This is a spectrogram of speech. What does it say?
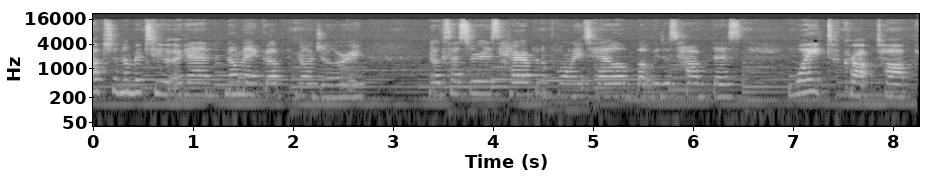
option number two, again, no makeup, no jewelry, no accessories, hair up in a ponytail, but we just have this white crop top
